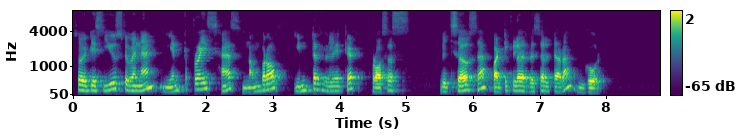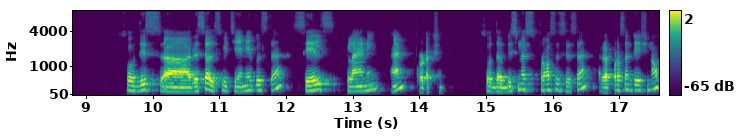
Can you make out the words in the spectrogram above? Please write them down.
So it is used when an enterprise has number of interrelated process which serves a particular result or a goal. So this uh, results which enables the sales planning and production. So the business process is a representation of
